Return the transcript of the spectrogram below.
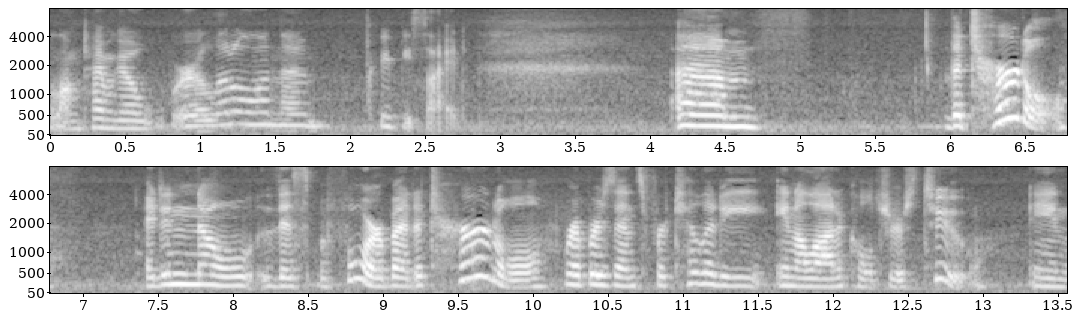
a long time ago were a little on the creepy side. Um, the turtle. I didn't know this before, but a turtle represents fertility in a lot of cultures too. In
